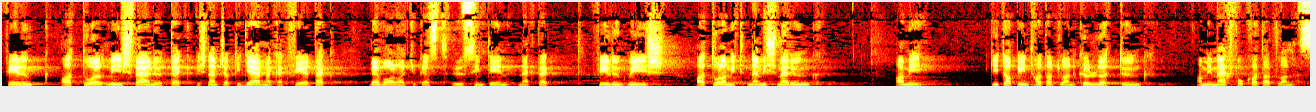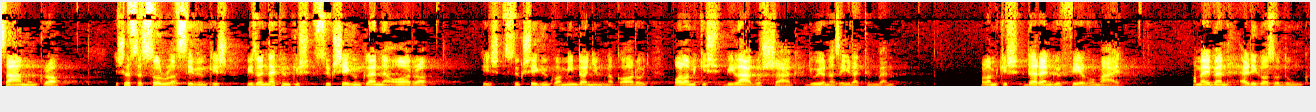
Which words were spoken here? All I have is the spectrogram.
Félünk attól, mi is felnőttek, és nem csak ti gyermekek féltek, bevallhatjuk ezt őszintén nektek. Félünk mi is attól, amit nem ismerünk, ami kitapinthatatlan körülöttünk, ami megfoghatatlan számunkra, és összeszorul a szívünk is. Bizony nekünk is szükségünk lenne arra, és szükségünk van mindannyiunknak arra, hogy valami kis világosság gyújjon az életünkben. Valami kis derengő félhomály, amelyben eligazodunk,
